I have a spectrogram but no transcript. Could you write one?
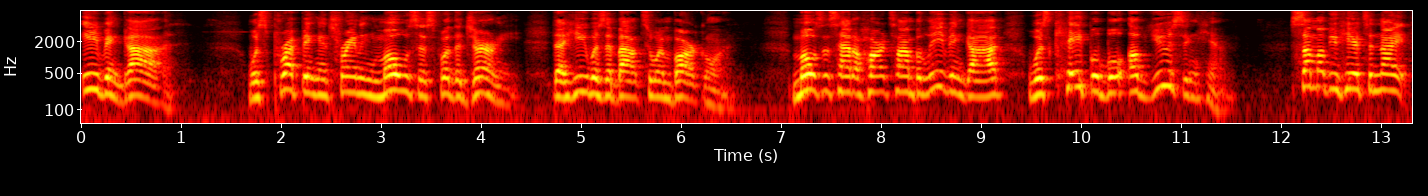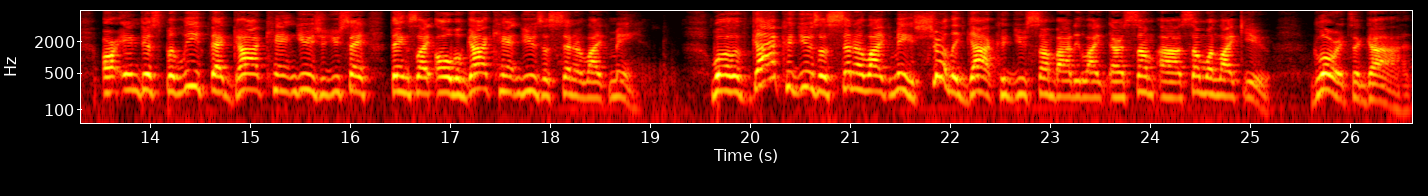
Even God was prepping and training Moses for the journey that he was about to embark on. Moses had a hard time believing God was capable of using him. Some of you here tonight are in disbelief that God can't use you. You say things like, oh, well, God can't use a sinner like me. Well, if God could use a sinner like me, surely God could use somebody like, or uh, some, uh, someone like you. Glory to God.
